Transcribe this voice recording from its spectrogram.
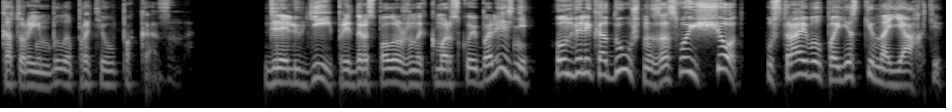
которое им было противопоказано. Для людей, предрасположенных к морской болезни, он великодушно за свой счет устраивал поездки на яхте,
